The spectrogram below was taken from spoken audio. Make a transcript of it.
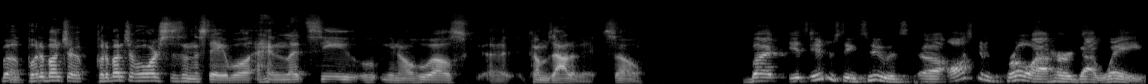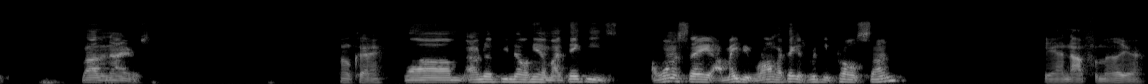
But put a bunch of put a bunch of horses in the stable, and let's see, who- you know, who else uh, comes out of it. So But it's interesting too. Is uh, Austin Proehl I heard got waived by the Niners. Okay, Um, I don't know if you know him. I think he's. I want to say I may be wrong. I think it's Ricky Proehl's son. yeah, not familiar.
